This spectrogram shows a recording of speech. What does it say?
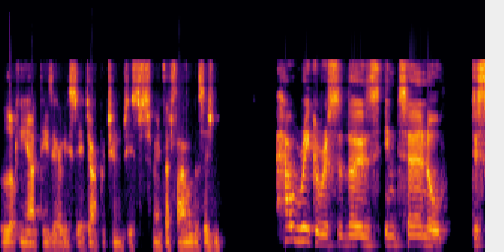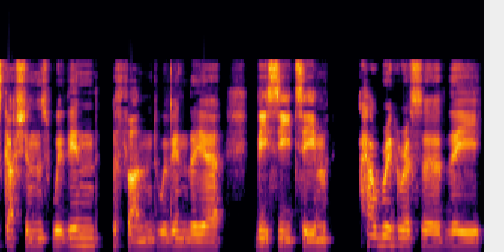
looking at these early stage opportunities to make that final decision. How rigorous are those internal discussions within the fund within the uh, vc team? How rigorous are the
